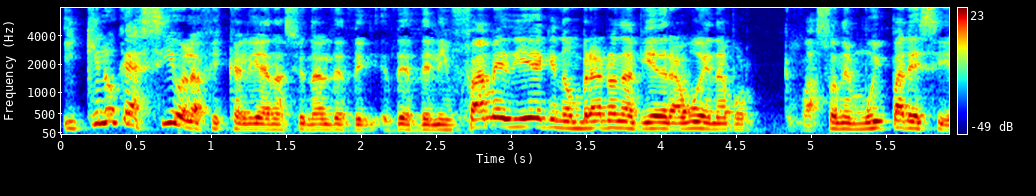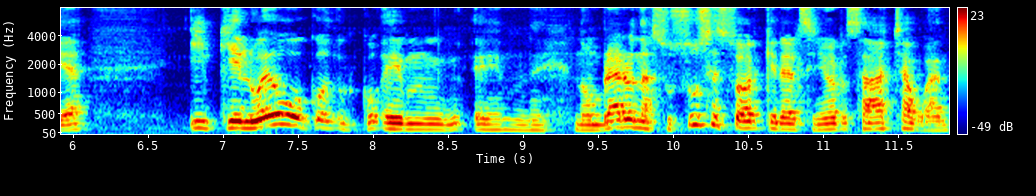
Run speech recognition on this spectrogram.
¿Y qué es lo que ha sido la Fiscalía Nacional desde, desde el infame día que nombraron a Piedra Buena, por razones muy parecidas, y que luego em, em, nombraron a su sucesor, que era el señor Saba Chaguán,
